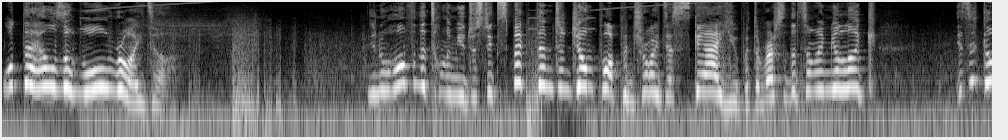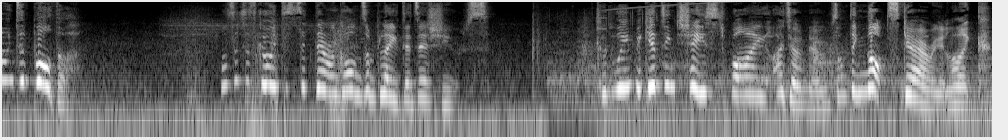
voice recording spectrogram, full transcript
What the hell's a Walrider? You know, half of the time you just expect them to jump up and try to scare you, but the rest of the time you're like, is it going to bother? Or is it just going to sit there and contemplate its issues? Could we be getting chased by, I don't know, something not scary, like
